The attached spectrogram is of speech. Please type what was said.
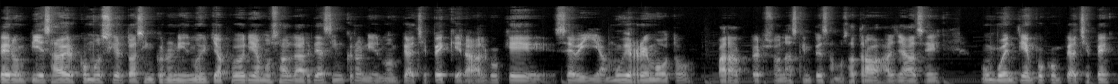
pero empieza a haber como cierto asincronismo y ya podríamos hablar de asincronismo en PHP, que era algo que se veía muy remoto para personas que empezamos a trabajar ya hace un buen tiempo con PHP.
